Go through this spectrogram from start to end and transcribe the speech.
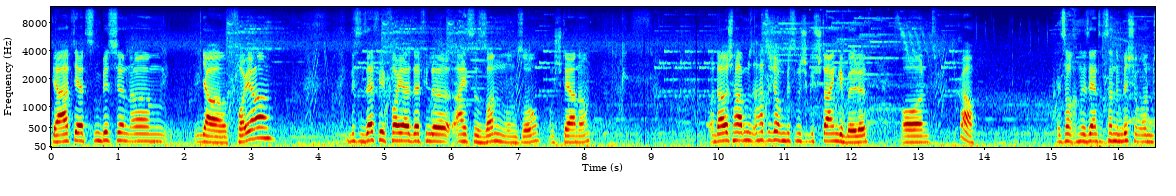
Der hat jetzt ein bisschen, ähm, ja, Feuer. Ein bisschen sehr viel Feuer, sehr viele heiße Sonnen und so. Und Sterne. Und dadurch haben, hat sich auch ein bisschen Gestein gebildet. Und ja, ist auch eine sehr interessante Mischung und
